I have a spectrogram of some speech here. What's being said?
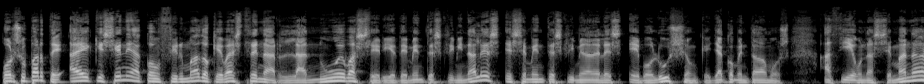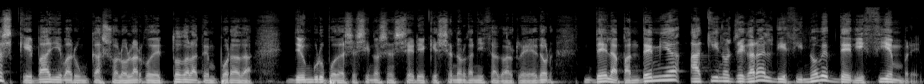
Por su parte, AXN ha confirmado que va a estrenar la nueva serie de Mentes Criminales, ese Mentes Criminales Evolution que ya comentábamos hacía unas semanas, que va a llevar un caso a lo largo de toda la temporada de un grupo de asesinos en serie que se han organizado alrededor de la pandemia. Aquí nos llegará el 19 de diciembre.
